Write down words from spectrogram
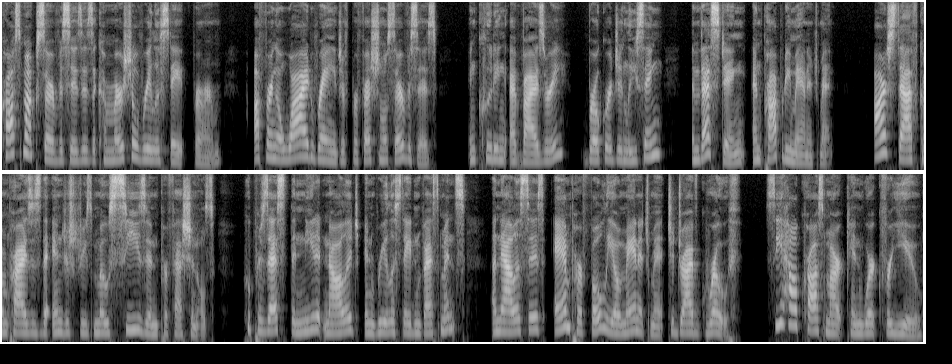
Crossmark Services is a commercial real estate firm offering a wide range of professional services, including advisory, brokerage and leasing, investing, and property management. Our staff comprises the industry's most seasoned professionals who possess the needed knowledge in real estate investments, analysis, and portfolio management to drive growth. See how Crossmark can work for you.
